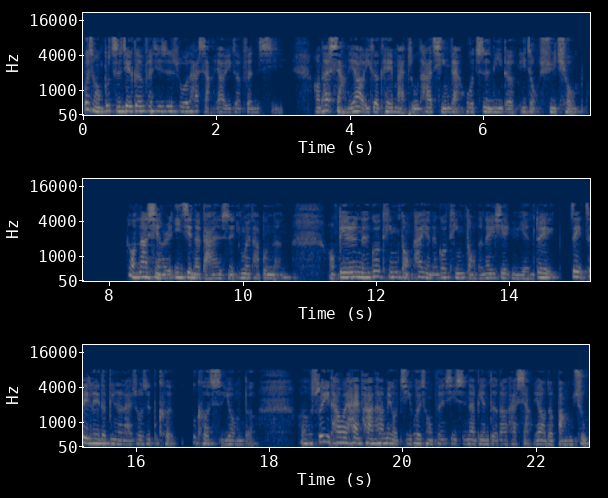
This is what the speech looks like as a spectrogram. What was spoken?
为什么不直接跟分析师说他想要一个分析？哦，他想要一个可以满足他情感或智力的一种需求。哦，那显而易见的答案是因为他不能。哦，别人能够听懂，他也能够听懂的那一些语言，对这这一类的病人来说是不可不可使用的。呃，所以他会害怕，他没有机会从分析师那边得到他想要的帮助，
